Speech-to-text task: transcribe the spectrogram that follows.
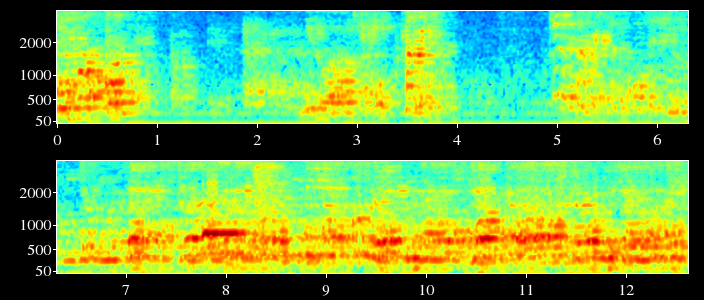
it's a book. You okay? Cumbersome. Too cumbersome. The secret that love is forever, now the song is out.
